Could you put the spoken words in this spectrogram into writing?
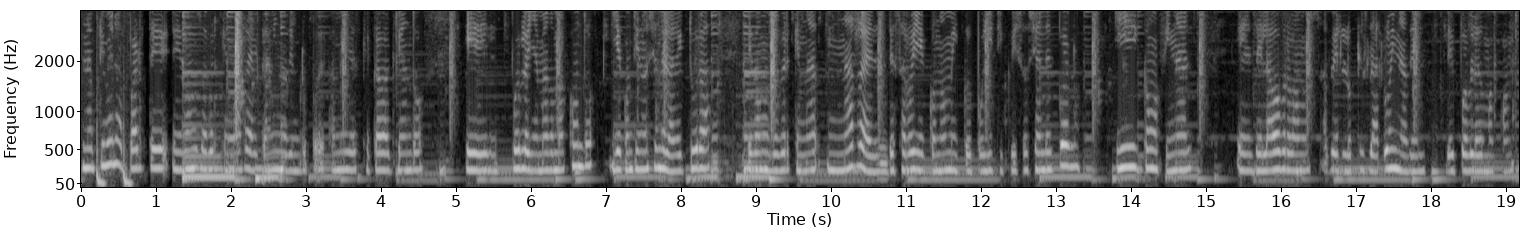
En la primera parte eh, vamos a ver que narra el camino de un grupo de familias que acaba creando el pueblo llamado Macondo y a continuación de la lectura eh, vamos a ver que narra el desarrollo económico, político y social del pueblo y como final eh, de la obra vamos a ver lo que es la ruina del, del pueblo de Macondo.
